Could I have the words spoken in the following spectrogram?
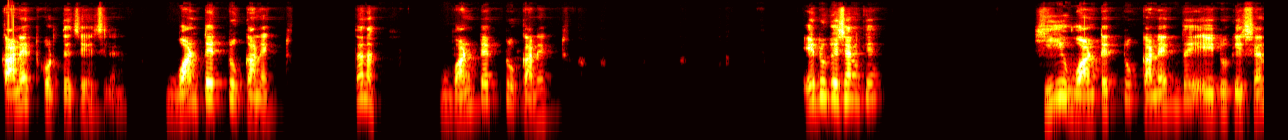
কানেক্ট করতে চেয়েছিলেন। ওয়ান্টেড টু কানেক্ট তাই না? ওয়ান্টেড টু কানেক্ট এডুকেশনকে he wanted to connect the education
